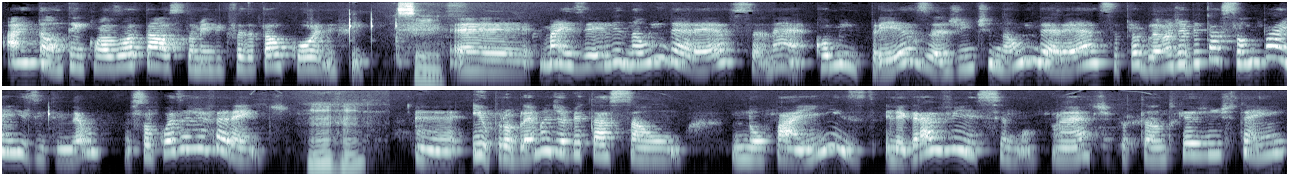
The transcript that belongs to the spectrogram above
ah, então, tem cláusula tal, você também tem que fazer tal coisa, enfim. Sim. É, mas ele não endereça, né? Como empresa, a gente não endereça problema de habitação no país, entendeu? São coisas diferentes. Uhum. É, e o problema de habitação no país, ele é gravíssimo, né? Tipo, tanto que a gente tem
